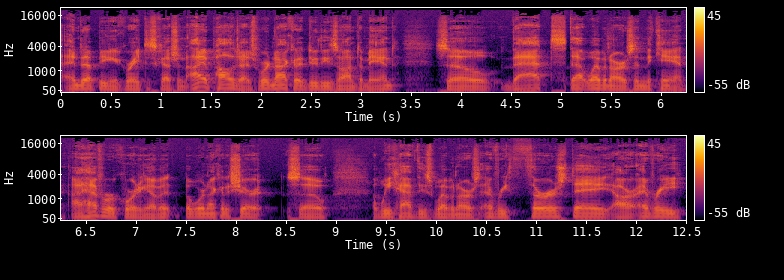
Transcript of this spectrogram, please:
ended up being a great discussion. I apologize. We're not going to do these on demand. So that that webinar is in the can. I have a recording of it, but we're not going to share it. So we have these webinars every Thursday or every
